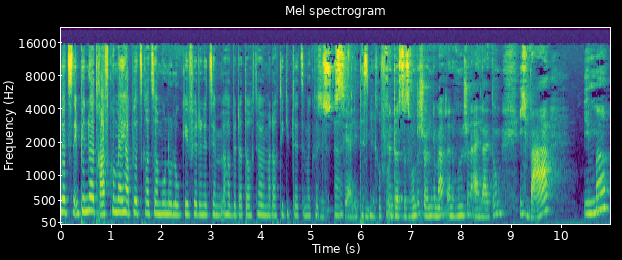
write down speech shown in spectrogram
jetzt, ich bin nur drauf gekommen, ich habe jetzt gerade so einen Monolog geführt und jetzt habe ich, da gedacht, hab ich mir gedacht, gebe dir jetzt einmal kurz das, ist äh, sehr lieb das Mikrofon. Ich finde, du hast das wunderschön gemacht, eine wunderschöne Einleitung. Ich war immer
